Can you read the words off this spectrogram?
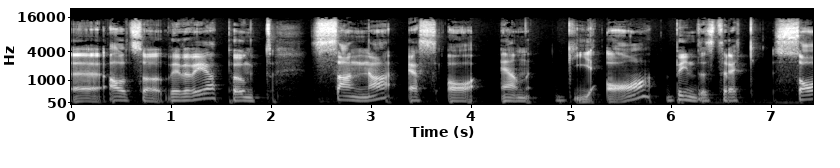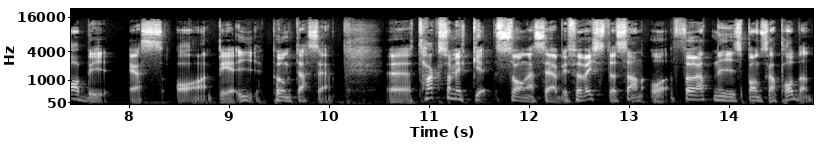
Eh, alltså www.sanga, S-A-N-G-A, eh, tack så mycket Svånga Säby för vistelsen och för att ni sponsrar podden.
